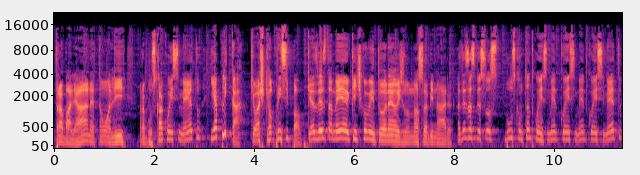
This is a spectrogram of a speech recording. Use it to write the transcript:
trabalhar, né? Estão ali para buscar conhecimento e aplicar, que eu acho que é o principal. Porque às vezes também é o que a gente comentou, né, Ângelo, no nosso webinário. Às vezes as pessoas buscam tanto conhecimento, conhecimento, conhecimento,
